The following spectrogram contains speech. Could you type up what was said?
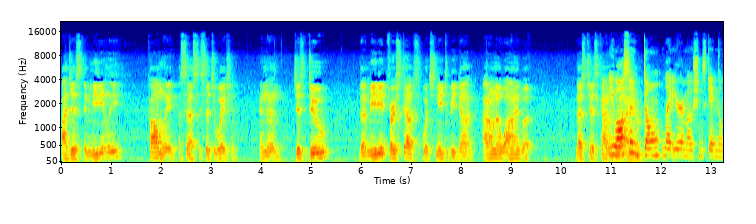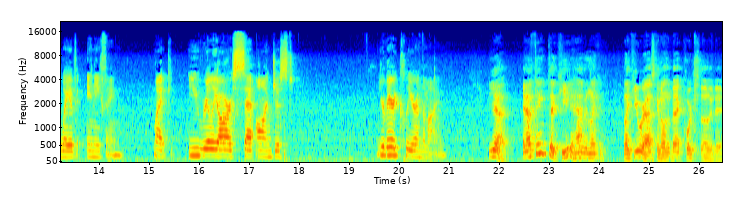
I just immediately, calmly assess the situation and then just do the immediate first steps which need to be done. I don't know why, but that's just kind of You also don't let your emotions get in the way of anything. Like, you really are set on just. You're very clear in the mind. Yeah, and I think the key to having like, like you were asking on the back porch the other day,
